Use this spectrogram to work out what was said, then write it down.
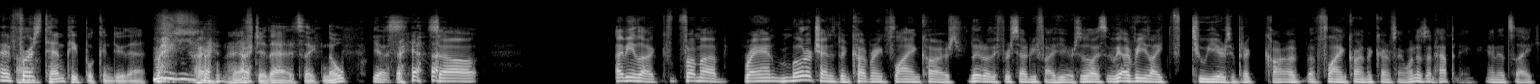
And uh, first 10 people can do that. Right, Right. right, After that, it's like, nope. Yes. so, I mean, look, from a brand, Motor Trend has been covering flying cars literally for 75 years. So always, every like two years, we put a car, a, a flying car in the car and say, when is it happening? And it's like,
